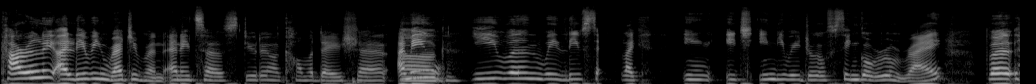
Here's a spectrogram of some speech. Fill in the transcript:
Currently, I live in Regiment, and it's a student accommodation. I Oh, mean, okay. even we live se- like in each individual single room, right? But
